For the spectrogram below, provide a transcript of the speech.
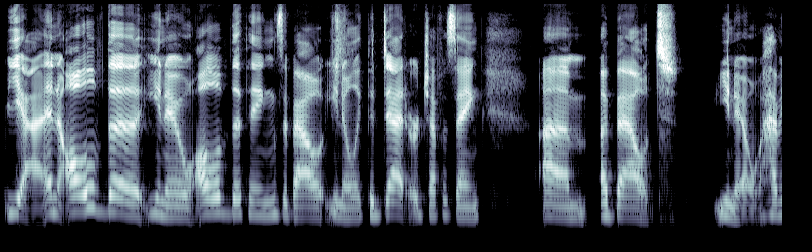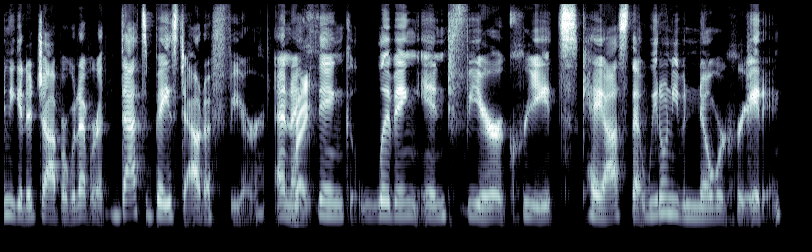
Yeah, and all of the, you know, all of the things about, you know, like the debt or Jeff was saying um about, you know, having to get a job or whatever, that's based out of fear. And I think living in fear creates chaos that we don't even know we're creating.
